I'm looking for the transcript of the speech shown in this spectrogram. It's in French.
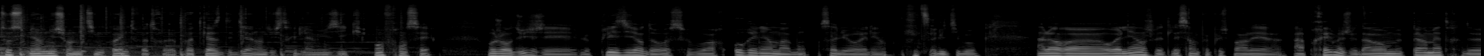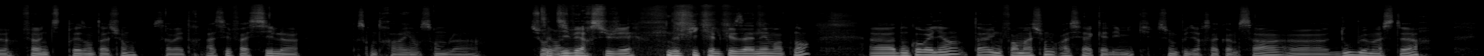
tous, bienvenue sur Meeting Point, votre podcast dédié à l'industrie de la musique en français. Aujourd'hui, j'ai le plaisir de recevoir Aurélien Mabon. Salut Aurélien. Salut Thibaut. Alors euh, Aurélien, je vais te laisser un peu plus parler euh, après, mais je vais d'abord me permettre de faire une petite présentation. Ça va être assez facile euh, parce qu'on travaille ensemble sur divers sujets depuis quelques années maintenant. donc Aurélien, tu as une formation assez académique, si on peut dire ça comme ça, double master,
